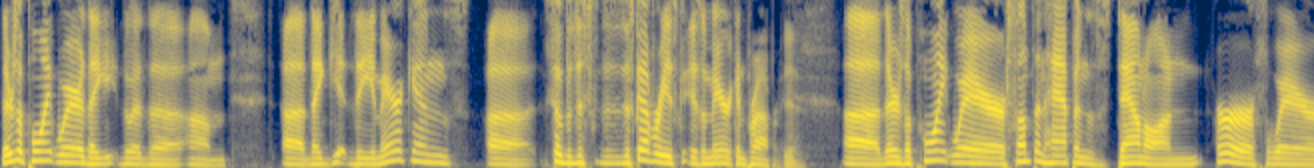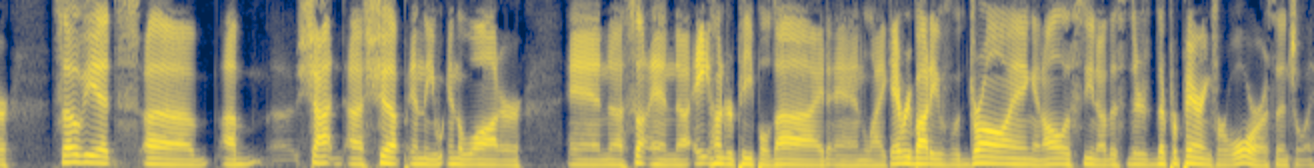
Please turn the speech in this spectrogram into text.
There's a point where they the the um uh they get the Americans uh so the, dis- the discovery is is American property. Yeah. Uh there's a point where something happens down on Earth where Soviets uh uh shot a ship in the in the water and uh, so, and uh, 800 people died and like everybody was withdrawing and all this you know this they're they're preparing for war essentially.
